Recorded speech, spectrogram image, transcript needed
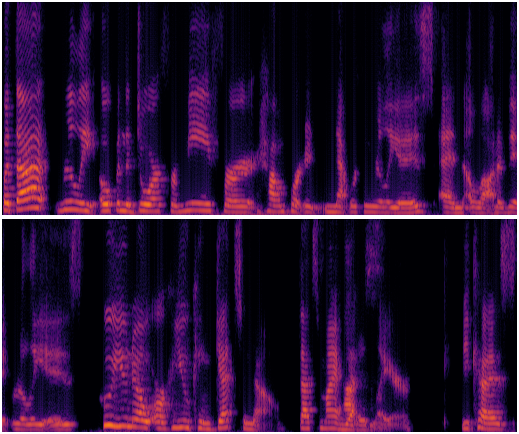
But that really opened the door for me for how important networking really is. And a lot of it really is who you know or who you can get to know. That's my yes. added layer. Because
